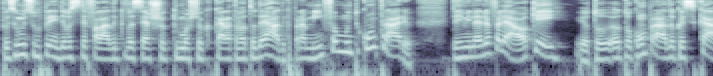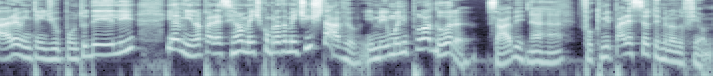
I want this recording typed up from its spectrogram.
Por isso que me surpreendeu você ter falado que você achou que mostrou que o cara tava tudo errado. Que pra mim foi muito contrário. Terminei eu falei, ah, ok. Eu tô, eu tô comprado com esse cara, eu entendi o ponto dele. E a mina parece realmente completamente instável e meio manipuladora, sabe? Aham. Foi o que me pareceu terminando o filme.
